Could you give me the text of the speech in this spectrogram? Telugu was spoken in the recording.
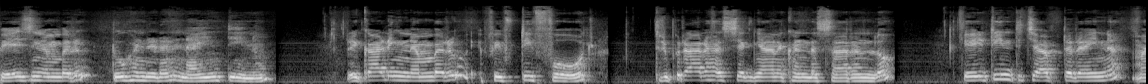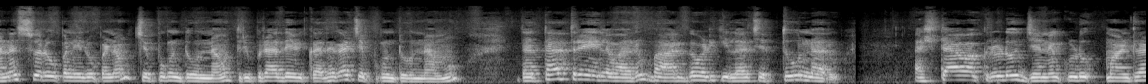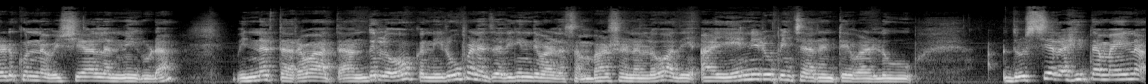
Page number two hundred and nineteen recording number fifty four Tripura Rahasya Jnana Khanda సారంలో eighteenth chapter అయిన మనస్వరూప నిరూపణం చెప్పుకుంటూ ఉన్నాము. త్రిపురాదేవి కథగా చెప్పుకుంటూ ఉన్నాము. దత్తాత్రేయుల వారు భార్గవుడికి ఇలా చెప్తూ ఉన్నారు. అష్టావక్రుడు జనకుడు మాట్లాడుకున్న విషయాలన్నీ కూడా విన్న తర్వాత అందులో ఒక నిరూపణ జరిగింది వాళ్ళ సంభాషణలో. అది ఆ ఏం నిరూపించారంటే వాళ్ళు దృశ్యరహితమైన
